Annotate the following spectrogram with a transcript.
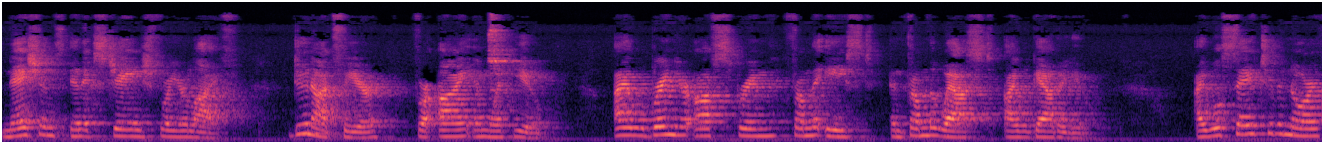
nations in exchange for your life. Do not fear, for I am with you. I will bring your offspring from the east, and from the west I will gather you. I will say to the north,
